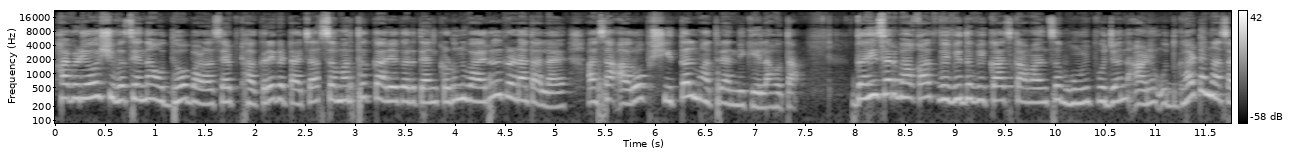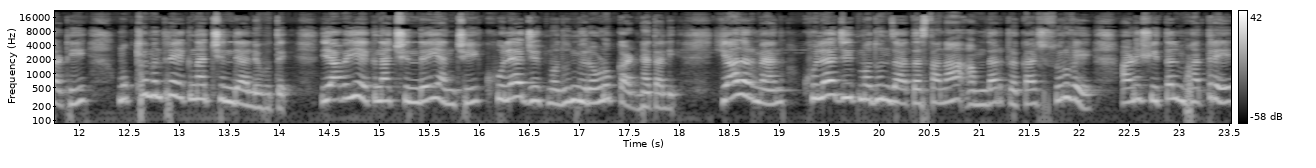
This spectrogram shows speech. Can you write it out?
हा व्हिडिओ शिवसेना उद्धव बाळासाहेब ठाकरे गटाच्या समर्थक कार्यकर्त्यांकडून व्हायरल करण्यात आलाय असा आरोप शीतल म्हात्रे यांनी केला होता. दहिसर भागात विविध विकास कामांचं भूमिपूजन आणि उद्घाटनासाठी मुख्यमंत्री एकनाथ शिंदे आले होते. यावेळी एकनाथ शिंदे यांची खुल्या जीपमधून मिरवणूक काढण्यात आली. या दरम्यान खुल्या जीपमधून जात असताना आमदार प्रकाश सुर्वे आणि शीतल म्हात्रे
